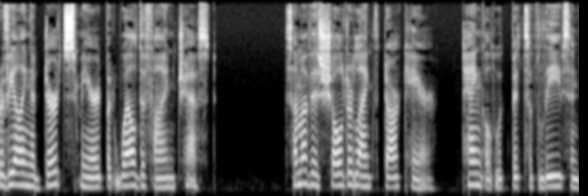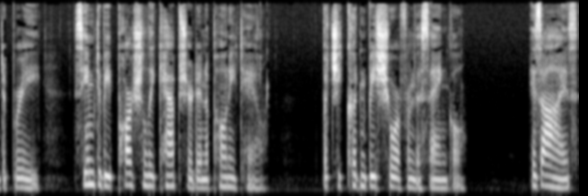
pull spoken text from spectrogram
revealing a dirt smeared but well defined chest. Some of his shoulder length dark hair, tangled with bits of leaves and debris, seemed to be partially captured in a ponytail, but she couldn't be sure from this angle. His eyes,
